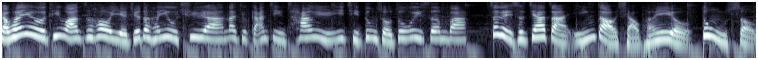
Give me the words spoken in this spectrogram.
小朋友听完之后也觉得很有趣啊，那就赶紧参与，一起动手做卫生吧。这个也是家长引导小朋友动手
